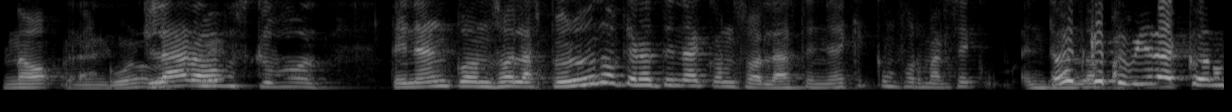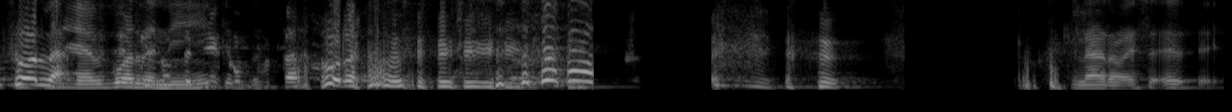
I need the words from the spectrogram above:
No, ninguno. Claro, pues como tenían consolas, pero uno que no tenía consolas, tenía que conformarse. No es que tuviera consola. Es que no tenía computadora. Claro, eso, e,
